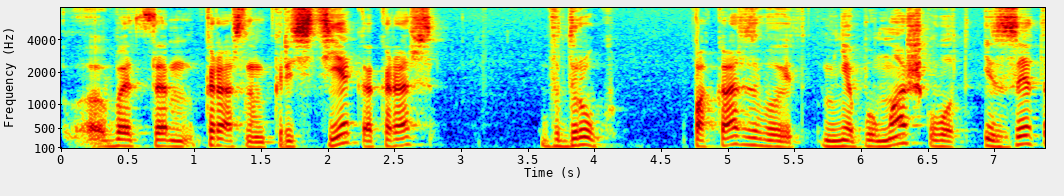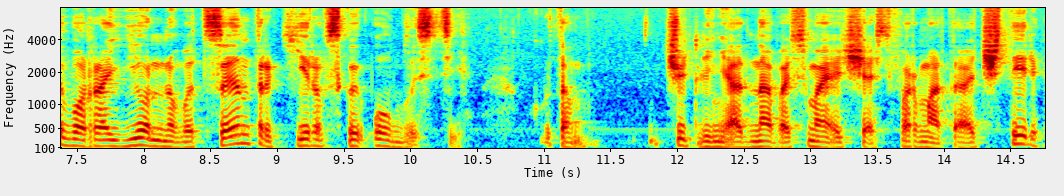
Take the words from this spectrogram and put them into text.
в этом Красном Кресте как раз вдруг показывают мне бумажку вот из этого районного центра Кировской области. Там чуть ли не одна восьмая часть формата А4,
